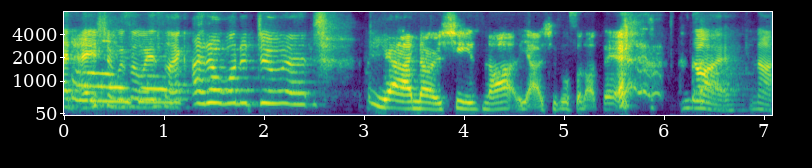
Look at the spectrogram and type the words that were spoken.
And oh Aisha was always like, I don't want to do it. Yeah, no, she's not. Yeah, she's also not there. no, no.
